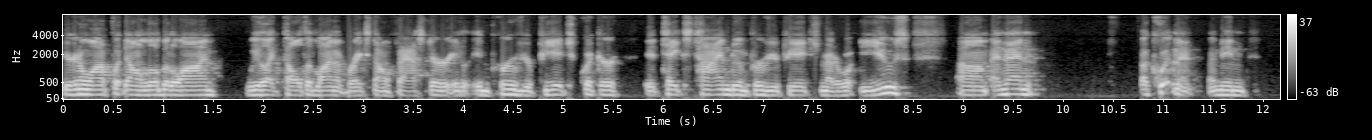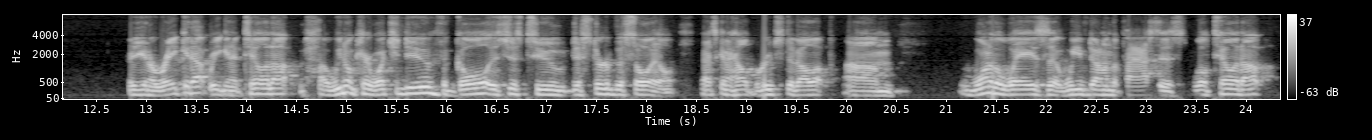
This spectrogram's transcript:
you're going to want to put down a little bit of lime. We like pelleted lime; it breaks down faster. It'll improve your pH quicker. It takes time to improve your pH, no matter what you use. Um, and then equipment. I mean, are you going to rake it up? Are you going to till it up? Uh, we don't care what you do. The goal is just to disturb the soil. That's going to help roots develop. Um, one of the ways that we've done in the past is we'll till it up,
